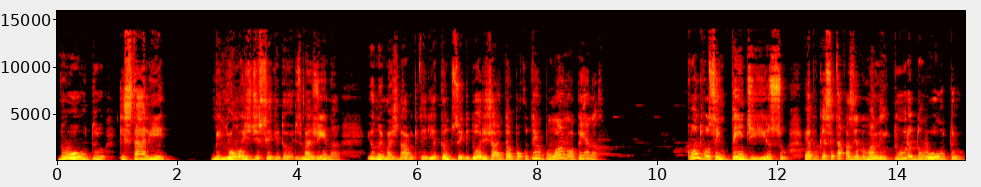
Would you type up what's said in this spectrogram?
no outro que está ali. Milhões de seguidores. Imagina, eu não imaginava que teria tantos seguidores já em tão pouco tempo um ano apenas. Quando você entende isso, é porque você está fazendo uma leitura do outro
